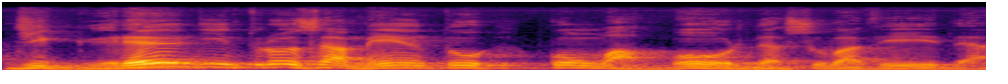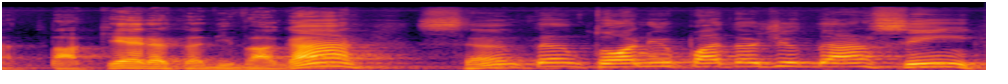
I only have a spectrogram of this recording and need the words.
de grande entrosamento com o amor da sua vida. Paquera tá devagar? Santo Antônio pode ajudar sim,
